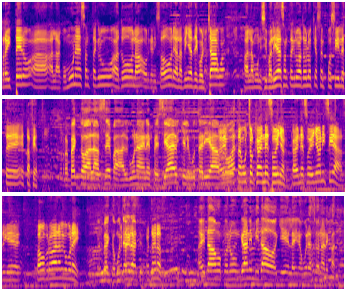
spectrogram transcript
reitero, a, a la comuna de Santa Cruz, a todos los organizadores, a las viñas de Colchagua, a la municipalidad de Santa Cruz, a todos los que hacen posible este, esta fiesta. Con respecto a la cepa, ¿alguna en especial que le gustaría A mí me probar? gusta mucho el Cabernet Sauvignon, Cabernet Sauvignon y Syrah, así que vamos a probar algo por ahí. Perfecto, muchas, gracias. Muchas gracias. Ahí estábamos con un gran invitado aquí en la inauguración, Alejandra.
